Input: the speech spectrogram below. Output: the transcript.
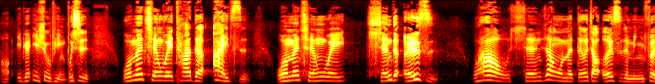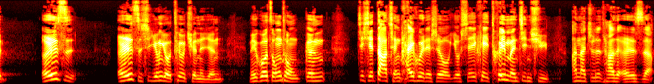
哦一个艺术品，不是，我们成为他的爱子，我们成为神的儿子。哇哦，神让我们得着儿子的名分，儿子，儿子是拥有特权的人。美国总统跟这些大臣开会的时候，有谁可以推门进去啊？那就是他的儿子啊。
